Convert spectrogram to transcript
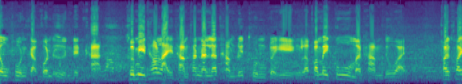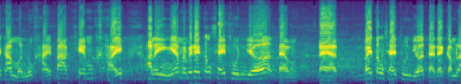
ลงทุนกับคนอื่นเด็ดขาดคือมีเท่าไหร่ทำเท่านั้นแล้วทำด้วยทุนตัวเอง แล้วก็ไม่กู้มาทำด้วย ค่อยๆทำเหมือนหนูขายปลาเค็มขายอะไรอย่างเงี้ยมันไม่ได้ต้องใช้ทุนเยอะ แต่แต่ไม่ต้องใช้ทุนเยอะแต่ได้กำไร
